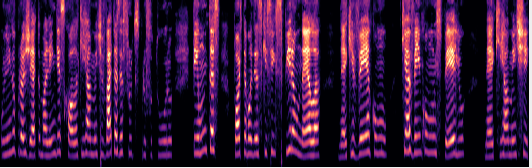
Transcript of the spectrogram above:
um lindo projeto, uma linda escola que realmente vai trazer frutos para o futuro. Tem muitas porta-bandeiras que se inspiram nela, né, que venha como que a veem como um espelho, né, que realmente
